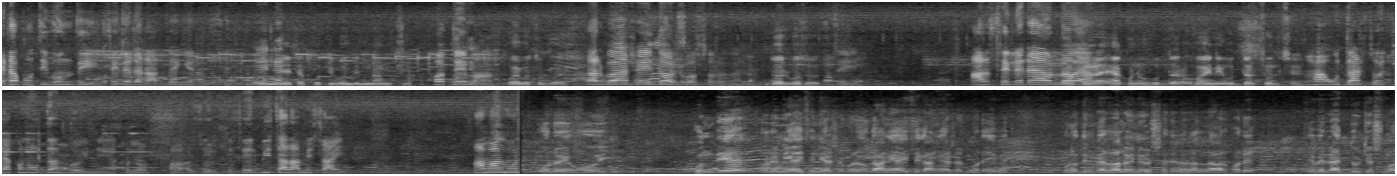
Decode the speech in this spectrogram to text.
এটা প্রতিবন্ধী ছেলেটা রাত ভেঙে রয়েছে। মেয়েটা প্রতিবন্ধীর নাম কি? ফতেমা। কয় বছর বয়স? তার বয়স এই দশ বছর হবে দশ বছর? জি। আর ছেলেটা হলো আপনারা এখনও উদ্ধার হয়নি উদ্ধার চলছে? হ্যাঁ উদ্ধার চলছে এখনও উদ্ধার হয়নি এখনও চলতেছে এর বিচার আমি চাই। আমার মনে ওরে ওই ফোন দিয়ে ওরে নিয়ে আইছে, নিয়ে আসার পরে ও গাঙে আইছে, গাঙে আসার পরে এবার কোনোদিন বেজাল হয়নি ওর সাথে। বেজাল নেওয়ার পরে এবার রাত দুইটার সময়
